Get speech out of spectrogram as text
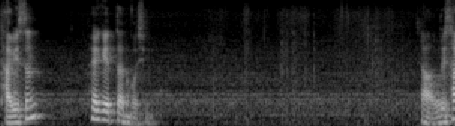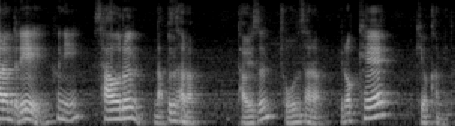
다윗은 회개했다는 것입니다. 자, 우리 사람들이 흔히 사울은 나쁜 사람, 다윗은 좋은 사람 이렇게 기억합니다.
